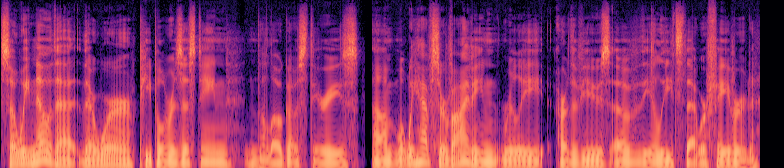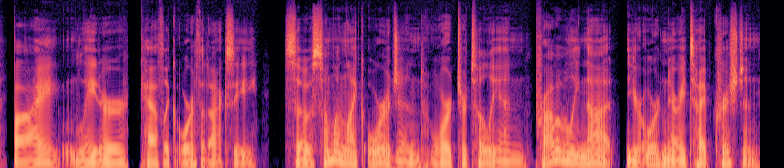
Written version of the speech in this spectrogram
So we know that there were people resisting the logos theories. Um, what we have surviving really are the views of the elites that were favored by later Catholic orthodoxy. So someone like Origen or Tertullian, probably not your ordinary type Christian.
